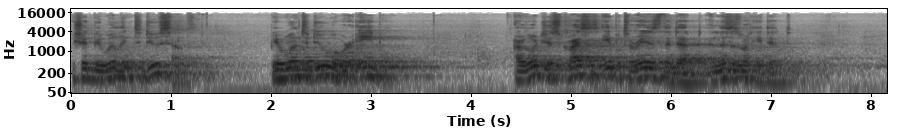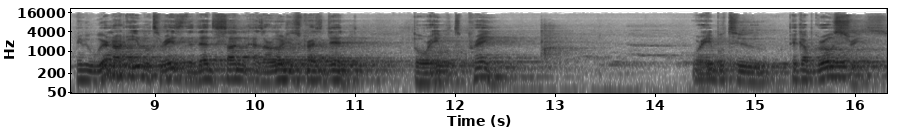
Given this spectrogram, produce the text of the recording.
We should be willing to do something, be willing to do what we're able. Our Lord Jesus Christ is able to raise the dead, and this is what he did. Maybe we're not able to raise the dead son as our Lord Jesus Christ did, but we're able to pray. We're able to pick up groceries.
